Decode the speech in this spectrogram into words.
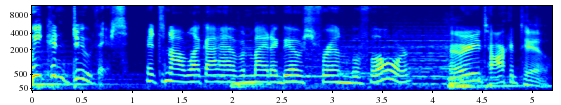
We can do this. It's not like I haven't made a ghost friend before. Who are you talking to?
